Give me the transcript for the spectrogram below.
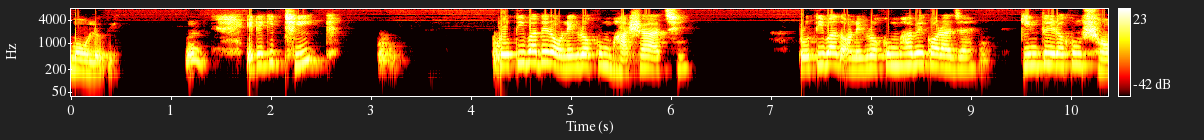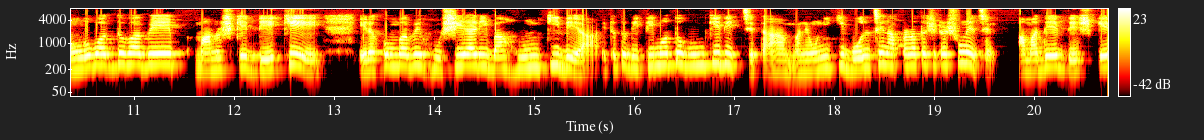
মৌলবী। হুম, এটা কি ঠিক? প্রতিবাদের অনেক রকম ভাষা আছে। প্রতিবাদ অনেক রকম ভাবে করা যায়। কিন্তু এরকম সঙ্গবদ্ধভাবে মানুষকে ডেকে এরকমভাবে হুঁশিয়ারি বা হুমকি দেয়া, এটা তো রীতিমতো হুমকি দিচ্ছে। তা মানে উনি কি বলছেন? আপনারা তো সেটা শুনেছেন। আমাদের দেশকে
